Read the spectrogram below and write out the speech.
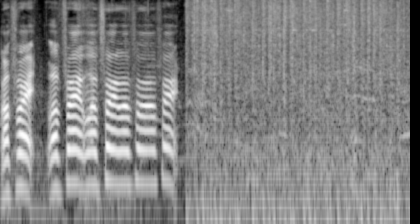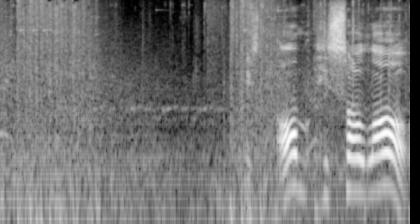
Run for it! Run for it! Run for it! Run for it! Run for it! He's oh, he's so low.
